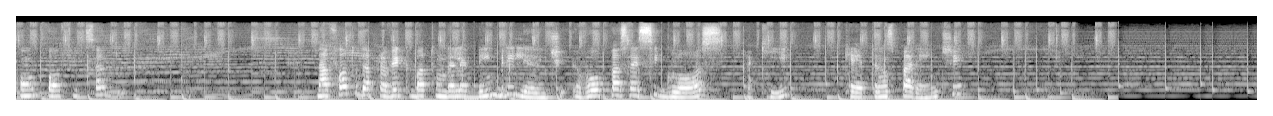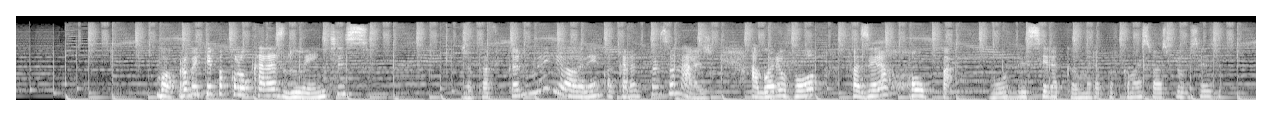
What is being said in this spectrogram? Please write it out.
com o pó fixador. Na foto dá pra ver que o batom dela é bem brilhante. Eu vou passar esse gloss aqui, que é transparente. Bom, aproveitei para colocar as lentes. Já tá ficando melhor, hein? Com a cara do personagem. Agora eu vou fazer a roupa. Vou descer a câmera para ficar mais fácil para vocês verem.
